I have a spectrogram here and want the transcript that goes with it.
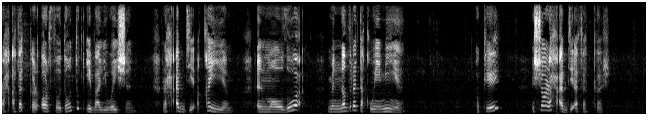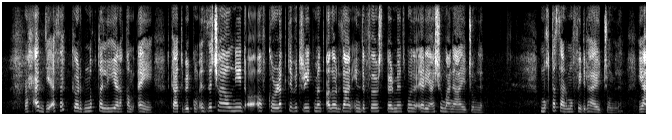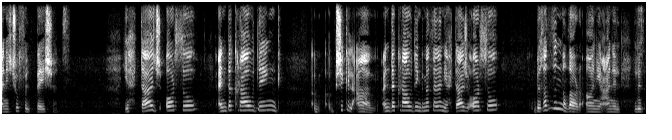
راح أفكر orthodontic evaluation راح أبدي أقيم الموضوع من نظرة تقويمية. أوكي؟ شلون راح أبدي أفكر؟ راح أبدي أفكر بالنقطة اللي هي رقم أي كاتب لكم is the child in need of corrective treatment other than in the first permanent molar area يعني شو معنى هاي الجملة؟ مختصر مفيد لهاي الجملة. يعني تشوف ال patient يحتاج ortho عنده crowding بشكل عام. عنده crowding مثلا يحتاج ortho بغض النظر أني عن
